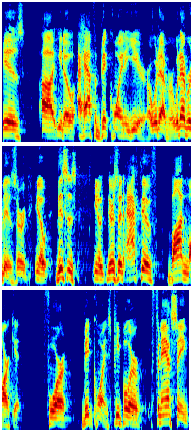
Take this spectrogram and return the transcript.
is, uh, you know, a half a Bitcoin a year or whatever, whatever it is. Or, you know, this is, you know, there's an active bond market for Bitcoins. People are financing,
